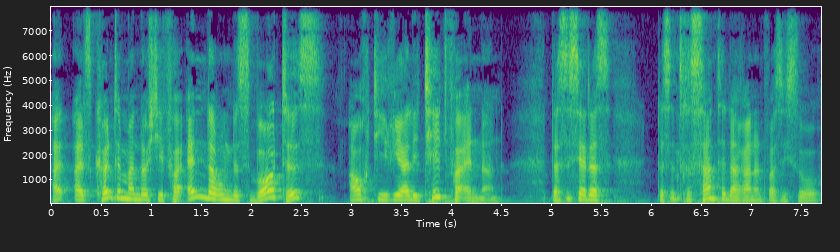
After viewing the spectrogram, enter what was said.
als könnte man durch die Veränderung des Wortes auch die Realität verändern. Das ist ja das, das Interessante daran und was ich so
